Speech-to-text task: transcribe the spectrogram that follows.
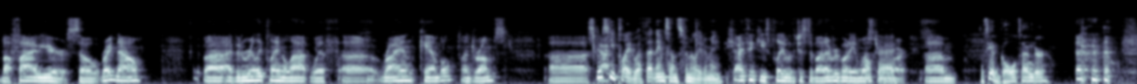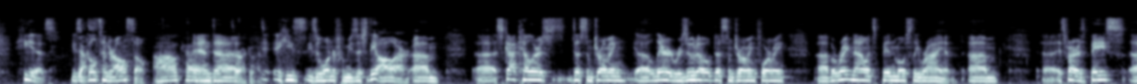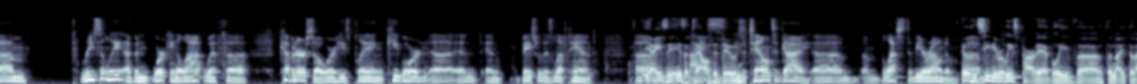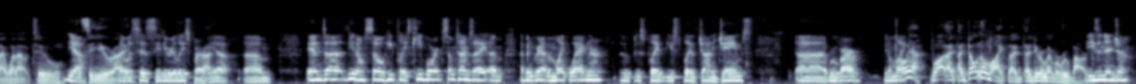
about five years. So right now, uh, I've been really playing a lot with uh, Ryan Campbell on drums. Uh, Who's he played with? That name sounds familiar to me. I think he's played with just about everybody in Western Okay. New York. Um, Was he a goaltender? he is. He's Yes. a goaltender also. Ah, Okay. and uh, he's he's a wonderful musician. They all are. Um, uh, Scott Kellers does some drumming. Uh, Larry Rizzuto does some drumming for me. Uh, but right now it's been mostly Ryan. Um, uh, as far as bass, um, recently I've been working a lot with uh, Kevin Urso, where he's playing keyboard uh, and and bass with his left hand. Um, yeah, he's a, he's a talented dude. He's a talented guy. Um, I'm blessed to be around him. it was Um, a CD release party, I believe, uh, the night that I went out to yeah, to see you, right? That was his CD release party. Right. Yeah. Um, and uh, you know, so he plays keyboard. Sometimes I I'm, I've been grabbing Mike Wagner, who just played used to play with Johnny James, uh, Rhubarb. You know Mike. oh yeah. Well, I, I don't know Mike, but I, I do remember Rhubarb. He's a ninja.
